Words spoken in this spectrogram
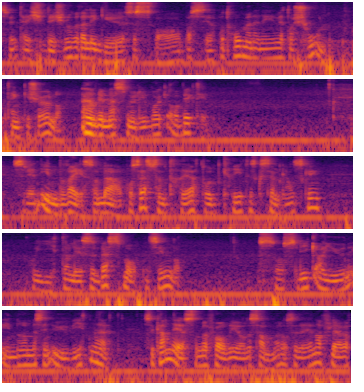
det er, ikke, det ikke noe religiøse svar basert på tro, men en invitasjon. Tenke sjøl, og Bli mest mulig objektiv. Så det er en indre reise og læreprosess sentrert rundt kritisk selvgransking og Gita leser best måten sin, da. Så slik Arjuna innrømmer sin uvitenhet, så kan leseren med fordel gjøre det samme. Da. Så det er en av flere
